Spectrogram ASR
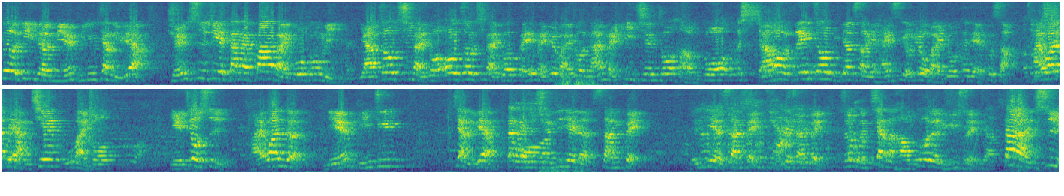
各地的年平均降雨量。全世界大概八百多公里，亚洲七百多，欧洲七百多，北美六百多，南美一千多，好多。然后非洲比较少，也还是有六百多，看起来也不少。台湾两千五百多，也就是台湾的年平均降雨量大概是全世界的三倍，全世界的三倍，全世界三倍。所以我们降了好多的雨水，但是。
